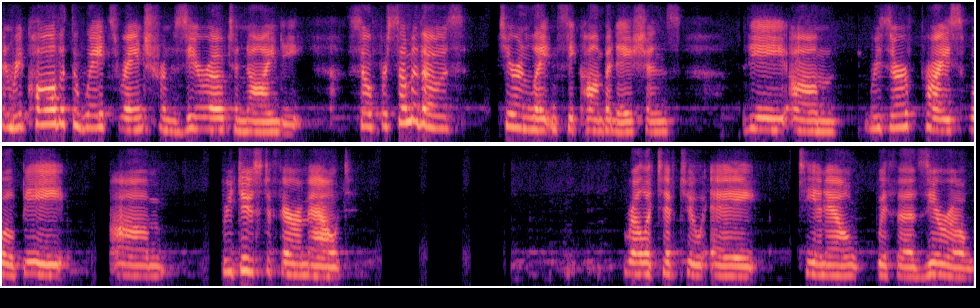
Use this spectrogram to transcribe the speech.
And recall that the weights range from 0 to 90. So for some of those tier and latency combinations, the um, reserve price will be um, reduced a fair amount relative to a TNL with a zero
